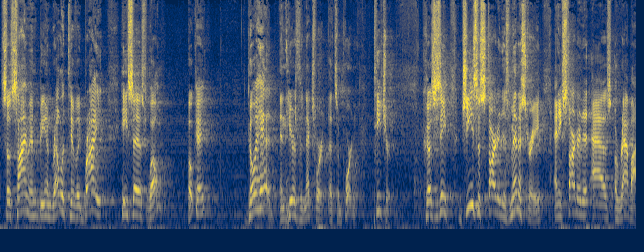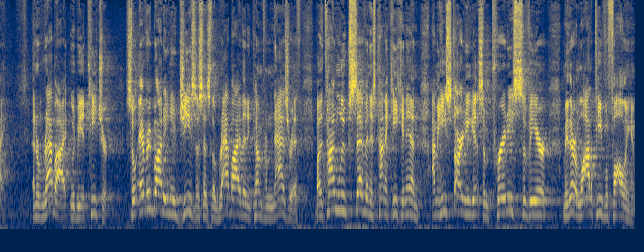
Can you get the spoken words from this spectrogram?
So Simon, being relatively bright, he says, Well, okay, go ahead. And here's the next word that's important teacher. Because you see, Jesus started his ministry and he started it as a rabbi. And a rabbi would be a teacher. So everybody knew Jesus as the rabbi that had come from Nazareth. By the time Luke 7 is kind of kicking in, I mean, he's starting to get some pretty severe. I mean, there are a lot of people following him.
